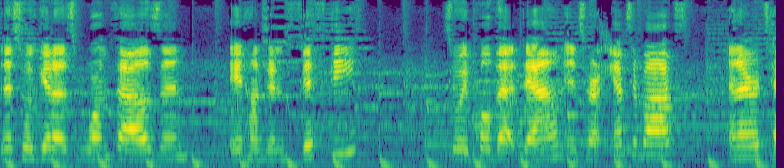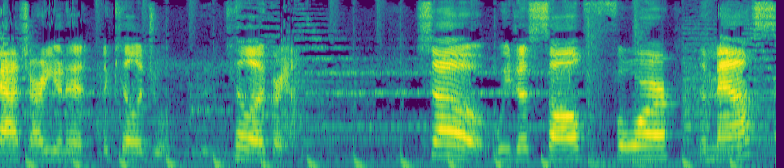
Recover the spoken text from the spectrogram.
This will get us 1,850. So we pull that down into our answer box and I attach our unit, the kilojoule, kilogram. So we just solved for the mass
